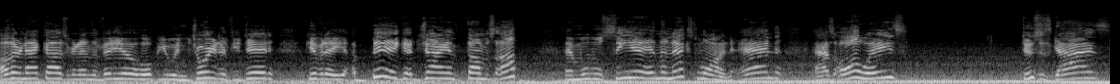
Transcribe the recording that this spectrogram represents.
other than that guys we're gonna end the video. Hope you enjoyed it. If you did give it a, a big a giant thumbs up and we will see you in the next one. And as always deuces guys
